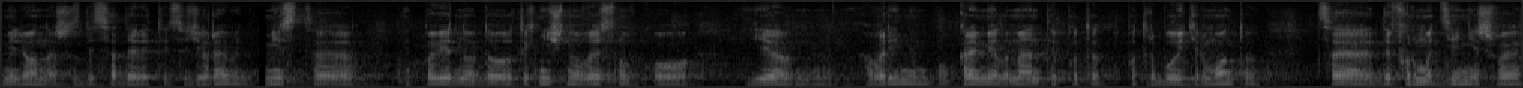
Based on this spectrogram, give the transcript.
мільйона 69 тисяч гривень. Міст е, відповідно до технічного висновку є аварійним. Окремі елементи потребують ремонту. Це деформаційні шви,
